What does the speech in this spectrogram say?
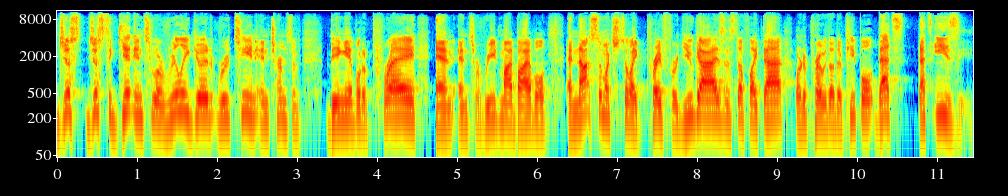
just, just to get into a really good routine in terms of being able to pray and, and to read my Bible and not so much to like pray for you guys and stuff like that or to pray with other people. That's, that's easy.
